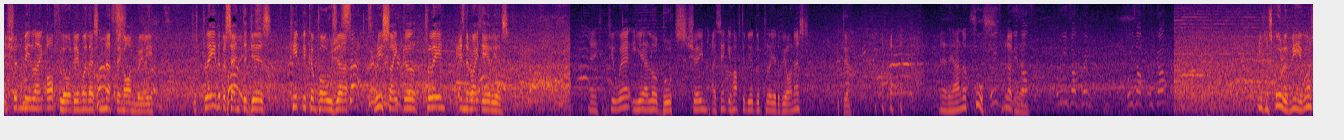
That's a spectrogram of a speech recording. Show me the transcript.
You shouldn't be like offloading when there's nothing on really. Just play the percentages, keep your composure, recycle, play in the right areas. Hey, if you wear yellow boots, Shane, I think you have to be a good player to be honest. Good deal. There they are, look, poof, look at them. Who's off, Grim? Who's off, Uka? He was in school with me, he was.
